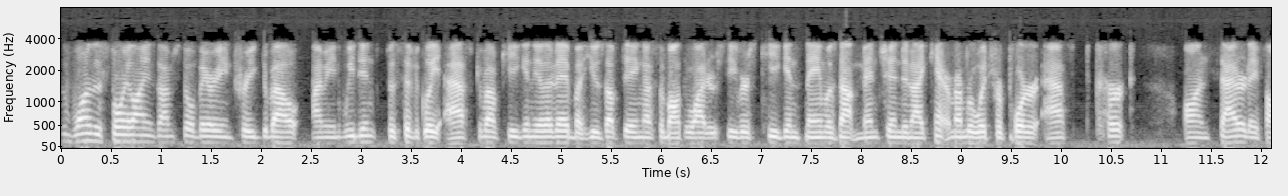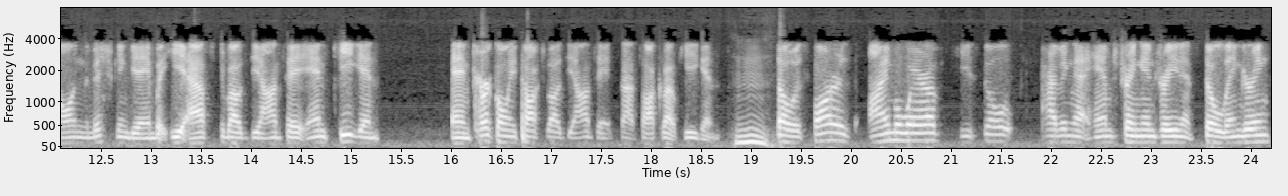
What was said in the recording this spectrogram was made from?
one of the storylines I'm still very intrigued about. I mean, we didn't specifically ask about Keegan the other day, but he was updating us about the wide receivers. Keegan's name was not mentioned, and I can't remember which reporter asked Kirk on Saturday following the Michigan game, but he asked about Diante and Keegan, and Kirk only talked about Diante and not talk about Keegan. Mm. So as far as I'm aware of, he's still having that hamstring injury and it's still lingering.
